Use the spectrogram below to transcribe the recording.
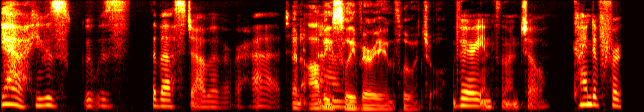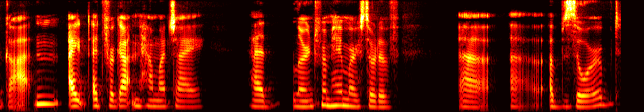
Yeah, he was. It was the best job I've ever had, and obviously Um, very influential. very influential. Kind of forgotten. I, I'd forgotten how much I had learned from him, or sort of uh, uh, absorbed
